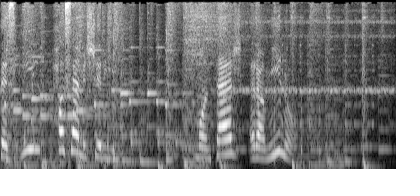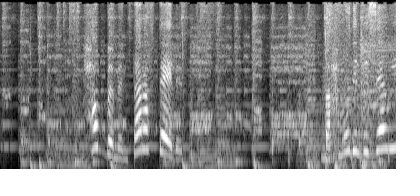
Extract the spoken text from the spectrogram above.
تسجيل حسام الشريف. مونتاج رامينو. حب من طرف ثالث محمود البزاوي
